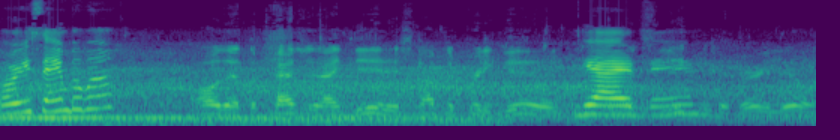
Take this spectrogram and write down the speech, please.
what were you saying, Boo Boo? Oh, that the patch that I did, it stopped it pretty good. Yeah, it did. but very little.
